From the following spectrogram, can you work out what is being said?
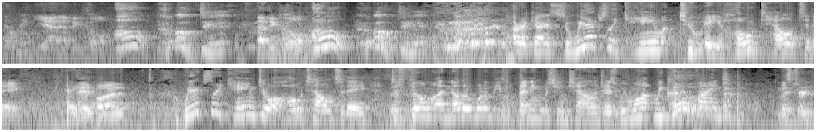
filming? Yeah, that'd be cool. Oh! oh, dang it! That'd be cool. Oh! Oh, dang it! Alright guys, so we actually came to a hotel today. Hey, bud. We actually came to a hotel today to film another one of these vending machine challenges. We want we couldn't Oh. find Mystery.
